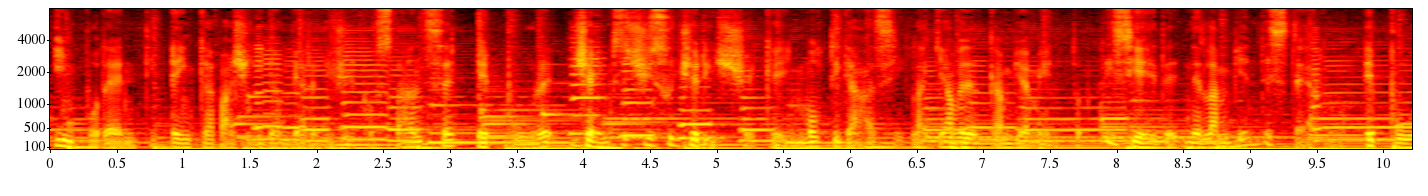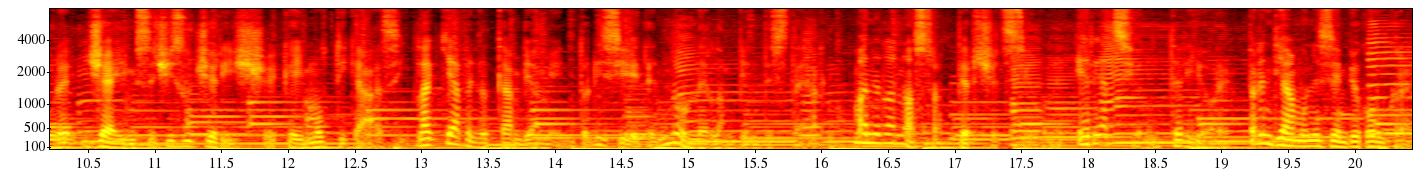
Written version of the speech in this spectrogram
impotenti e incapaci di cambiare le circostanze? Eppure James ci suggerisce che in molti casi la chiave del cambiamento risiede nell'ambiente esterno. Eppure James ci suggerisce che in molti casi la chiave del cambiamento risiede non nell'ambiente esterno, ma nella nostra percezione e reazione interiore. Prendiamo un esempio concreto.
